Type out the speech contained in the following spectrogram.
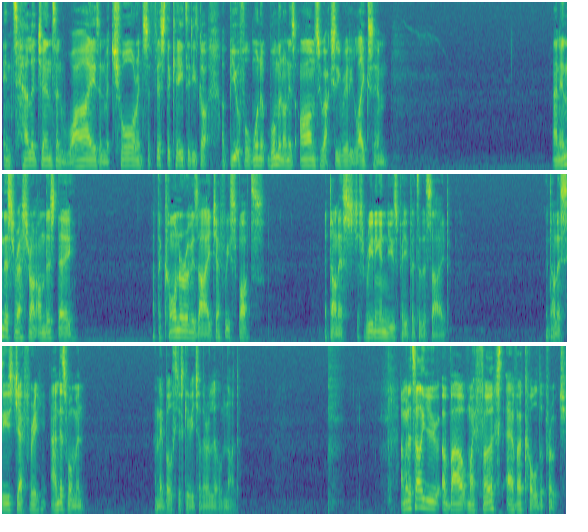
intelligent and wise and mature and sophisticated. He's got a beautiful woman on his arms who actually really likes him. And in this restaurant on this day, at the corner of his eye, Jeffrey spots Adonis just reading a newspaper to the side. Adonis sees Jeffrey and his woman, and they both just give each other a little nod. I'm going to tell you about my first ever cold approach.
